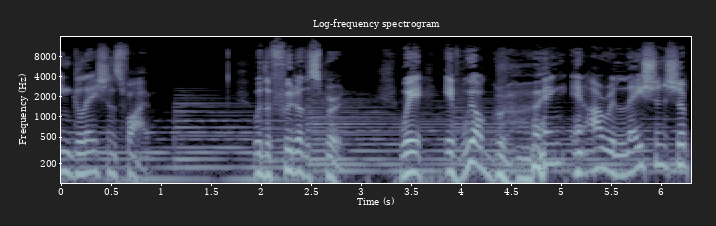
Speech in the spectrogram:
in Galatians 5 with the fruit of the Spirit. Where if we are growing in our relationship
